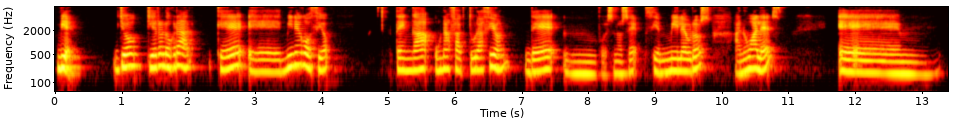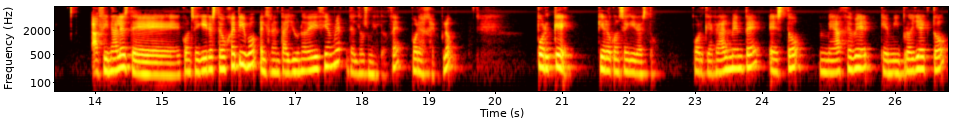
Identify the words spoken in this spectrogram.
Bien, yo quiero lograr que eh, mi negocio tenga una facturación de, mm, pues no sé, 100.000 euros anuales em, a finales de conseguir este objetivo el 31 de diciembre del 2012, por ejemplo. ¿Por qué quiero conseguir esto? porque realmente esto me hace ver que mi proyecto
